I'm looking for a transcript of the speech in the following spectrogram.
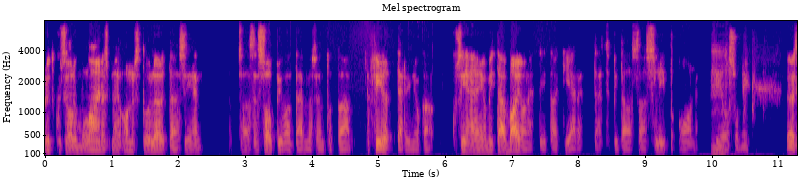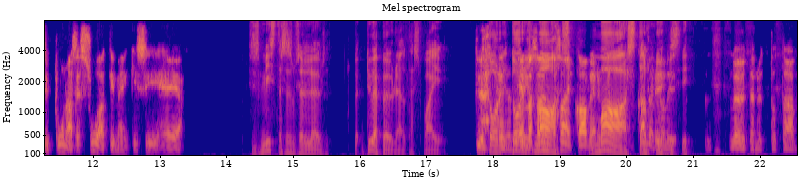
nyt kun se oli mun lainas, me onnistui löytää siihen sen sopivan tämmöisen tota, filterin, joka, kun siihen ei ole mitään bajonettia tai kierrettä, että se pitää olla slip-on filsu, mm. niin löysin punaisen suotimenkin siihen. Ja... Siis mistä sä semmoisen löysit? Työpöydältäs vai Tori, tori, mä sain, maasta, mä sain kaveri, maasta kaveri oli löytänyt tota,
